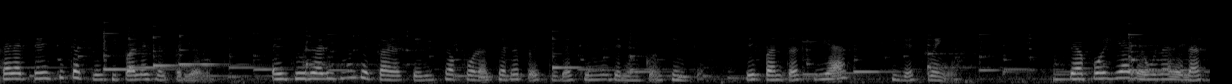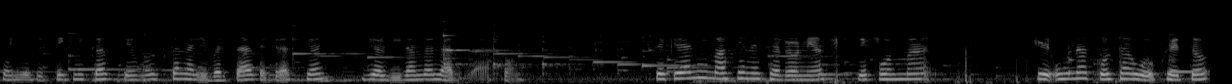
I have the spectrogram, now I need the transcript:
Características principales del periodo. El surrealismo se caracteriza por hacer representaciones del inconsciente, de fantasías y de sueños. Se apoya de una de las series de técnicas que buscan la libertad de creación y olvidando la razón. Se crean imágenes erróneas de forma que una cosa u objeto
